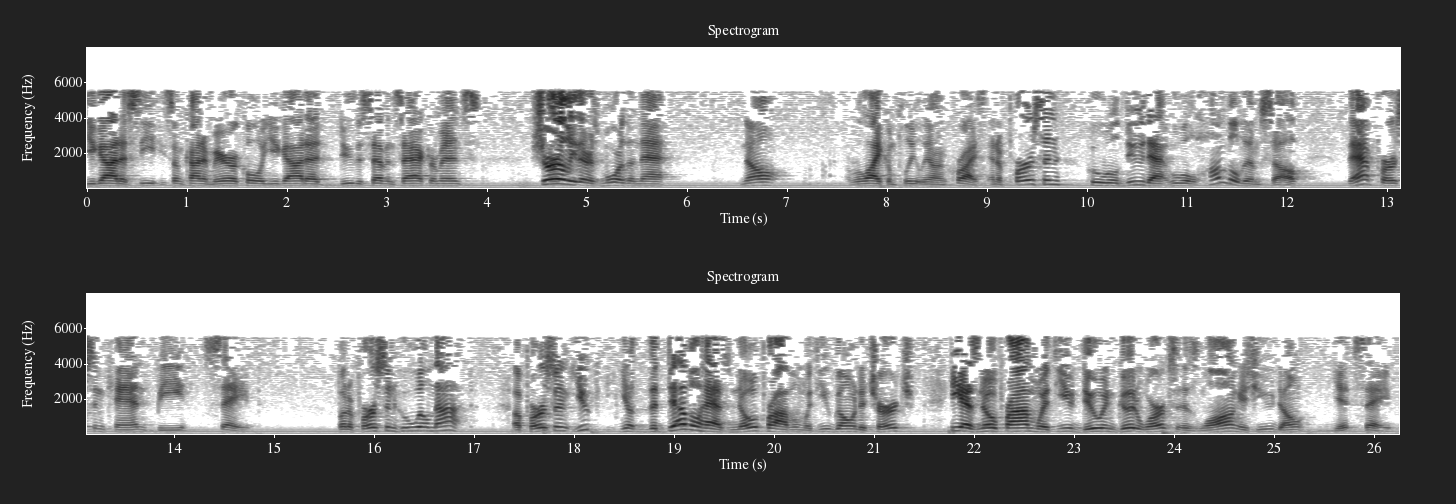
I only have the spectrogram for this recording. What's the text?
you got to see some kind of miracle. You got to do the seven sacraments. Surely there's more than that. No, rely completely on Christ. And a person who will do that, who will humble themselves, that person can be saved. But a person who will not, a person you you know the devil has no problem with you going to church. He has no problem with you doing good works as long as you don't get saved.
